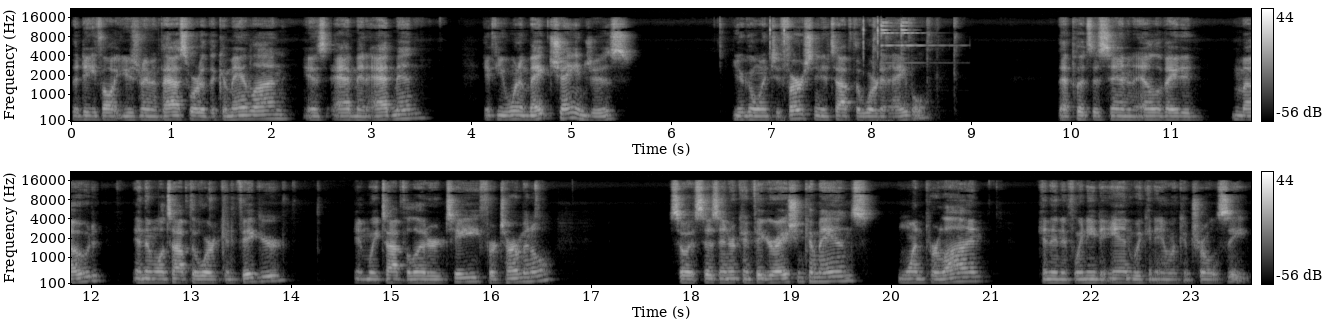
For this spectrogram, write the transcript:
the default username and password of the command line is admin admin. If you want to make changes, you're going to first need to type the word enable. That puts us in an elevated mode. And then we'll type the word configure. And we type the letter T for terminal. So it says enter configuration commands, one per line, and then if we need to end, we can end with Control Z.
